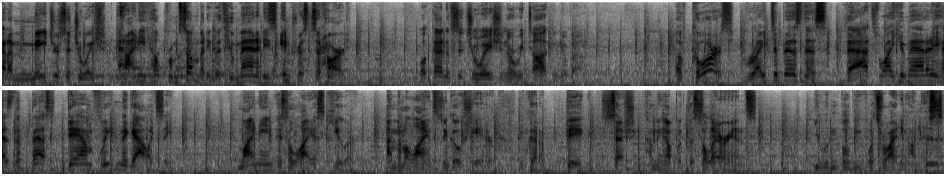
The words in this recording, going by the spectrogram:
Got a major situation, and I need help from somebody with humanity's interests at heart. What kind of situation are we talking about? Of course, right to business. That's why humanity has the best damn fleet in the galaxy. My name is Elias Keeler. I'm an alliance negotiator. We've got a big session coming up with the Salarians. You wouldn't believe what's riding on this.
